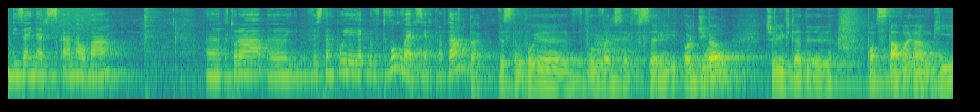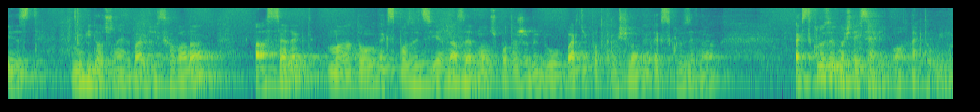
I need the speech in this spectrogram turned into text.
y, designerska, nowa, y, która występuje jakby w dwóch wersjach, prawda? Tak, występuje w dwóch wersjach w serii Original, czyli wtedy podstawa ramki jest niewidoczna, jest bardziej schowana, a Select ma tą ekspozycję na zewnątrz po to, żeby był bardziej podkreślony ekskluzywna, ekskluzywność tej serii. O, tak to ujmę.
